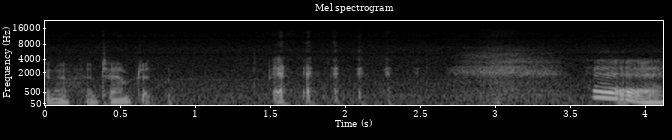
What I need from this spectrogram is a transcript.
going to attempt it? yeah.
